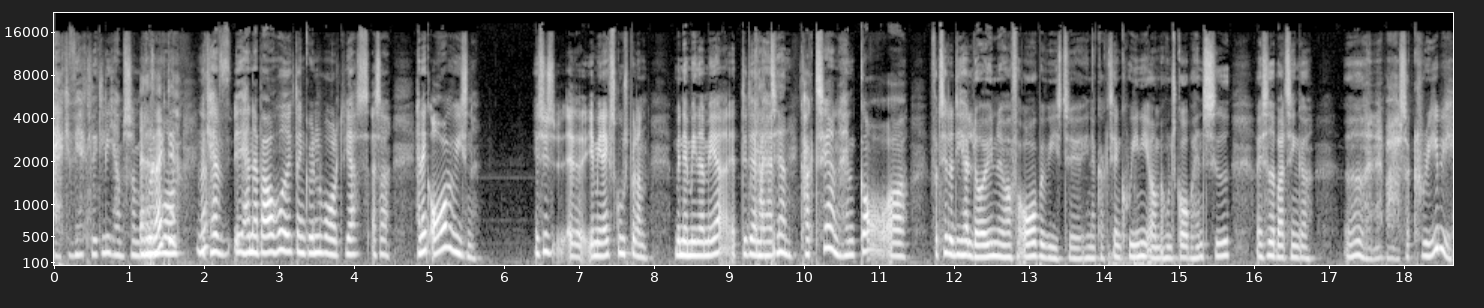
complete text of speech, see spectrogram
Ej, jeg kan virkelig ikke lide ham som Er det Grindelwald. Jeg kan, han er bare overhovedet ikke den Grindelwald. Jeg, altså, han er ikke overbevisende. Jeg synes, altså, jeg mener ikke skuespilleren, men jeg mener mere, at det der med, Karakteren. han, karakteren, han går og fortæller de her løgne og får overbevist øh, hende af karakteren Queenie om, at hun skal over på hans side. Og jeg sidder bare og tænker, øh, han er bare så creepy.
